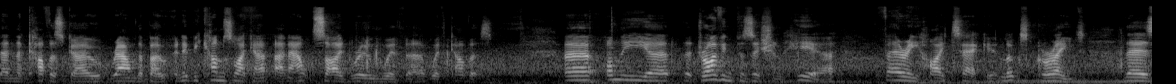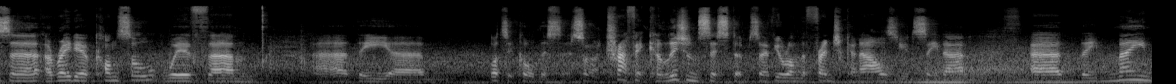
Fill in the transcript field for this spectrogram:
then the covers go round the boat and it becomes like a, an outside room with, uh, with covers. Uh, on the, uh, the driving position here, very high tech, it looks great. There's a radio console with um, uh, the, um, what's it called, this uh, sort of traffic collision system. So if you're on the French canals, you'd see that. Uh, the main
